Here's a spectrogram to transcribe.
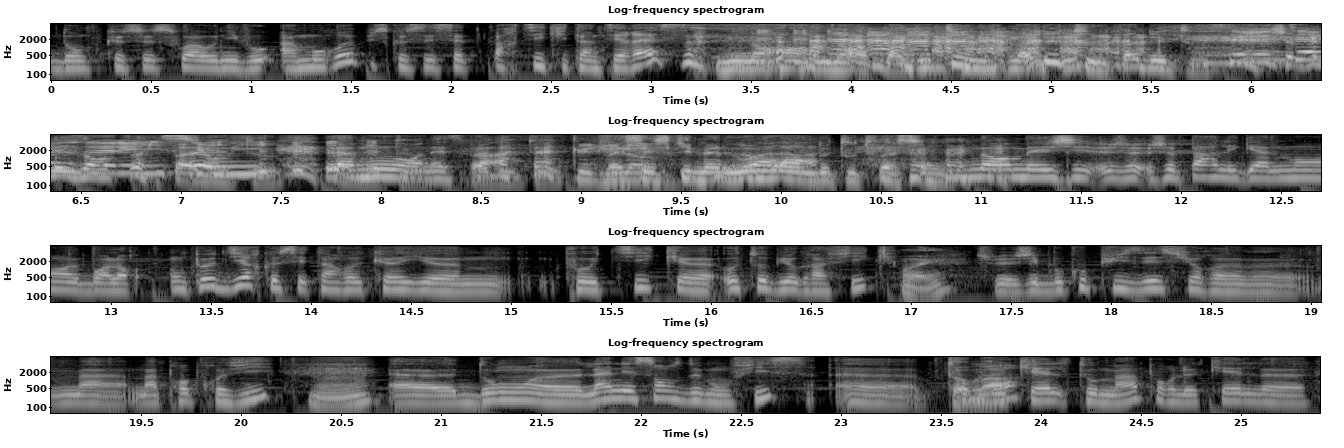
Donc que ce soit au niveau amoureux, puisque c'est cette partie qui t'intéresse. Non, non, pas du tout, pas du tout, pas du tout. C'est le Je thème de l'émission. Oui, l'amour, n'est-ce pas pas Bah, c'est ce qui mène Voilà. le monde de toute façon. non, mais je, je parle également. euh, Bon, alors, on peut dire que c'est un recueil euh, poétique euh, autobiographique. Je- J'ai beaucoup puisé sur euh, ma, ma propre vie, Mhm. euh, dont euh, la naissance de mon fils, euh, pour Thomas. lequel Thomas, pour lequel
